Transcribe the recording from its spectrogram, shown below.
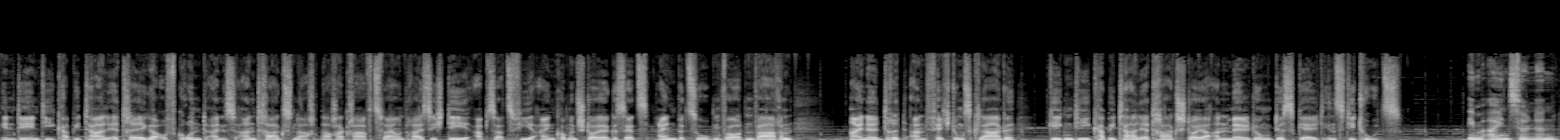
in den die Kapitalerträge aufgrund eines Antrags nach 32d Absatz 4 Einkommensteuergesetz einbezogen worden waren, eine Drittanfechtungsklage gegen die Kapitalertragssteueranmeldung des Geldinstituts. Im Einzelnen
